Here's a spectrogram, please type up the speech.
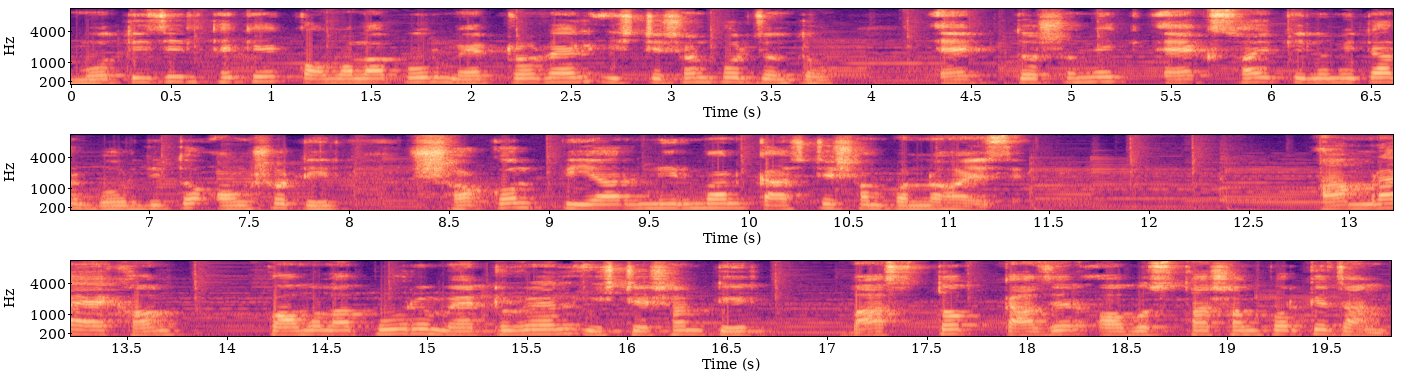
মতিঝিল থেকে কমলাপুর মেট্রো রেল স্টেশন পর্যন্ত এক দশমিক এক ছয় কিলোমিটার বর্ধিত অংশটির সকল পিয়ার নির্মাণ কাজটি সম্পন্ন হয়েছে। আমরা এখন কমলাপুর মেট্রো রেল স্টেশনটির বাস্তব কাজের অবস্থা সম্পর্কে জানব।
